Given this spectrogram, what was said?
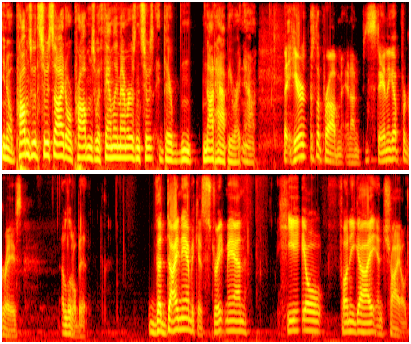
you know, problems with suicide or problems with family members and suicide. They're not happy right now. But here's the problem, and I'm standing up for Graves a little bit. The dynamic is straight man, heel, funny guy, and child.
